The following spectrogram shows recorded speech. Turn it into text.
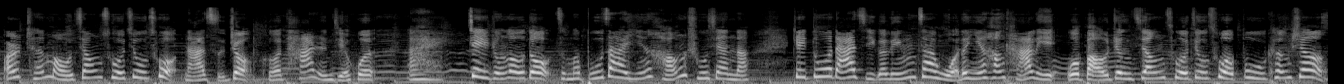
而陈某将错就错拿此证和他人结婚。唉。这种漏洞怎么不在银行出现呢？这多打几个零，在我的银行卡里，我保证将错就错，不吭声。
